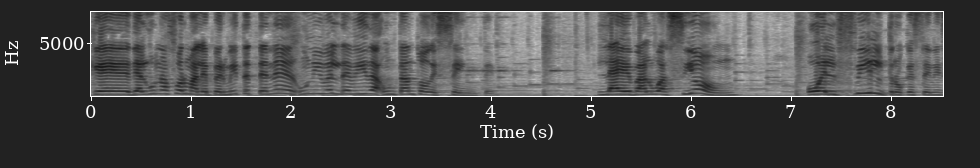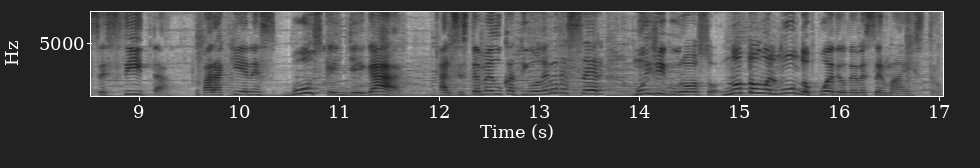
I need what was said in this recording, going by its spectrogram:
que de alguna forma le permite tener un nivel de vida un tanto decente. La evaluación o el filtro que se necesita para quienes busquen llegar al sistema educativo debe de ser muy riguroso. No todo el mundo puede o debe ser maestro.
